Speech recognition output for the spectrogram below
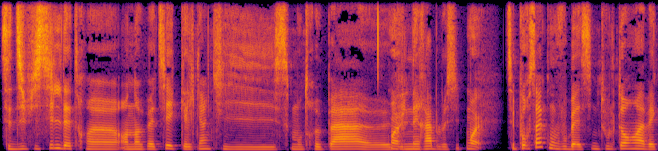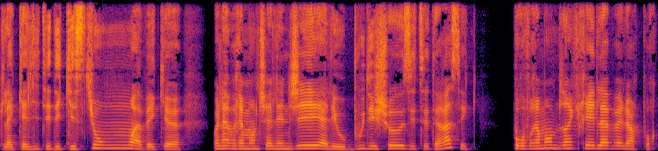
C'est difficile d'être euh, en empathie avec quelqu'un qui se montre pas euh, vulnérable aussi. C'est pour ça qu'on vous bassine tout le temps avec la qualité des questions, avec euh, voilà vraiment challenger, aller au bout des choses, etc. C'est pour vraiment bien créer de la valeur, pour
